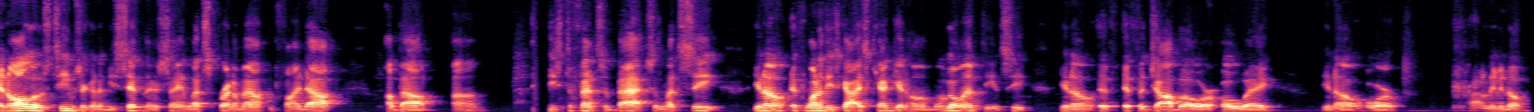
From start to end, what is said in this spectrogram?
and all those teams are going to be sitting there saying, let's spread them out and find out about um, these defensive backs. And let's see, you know, if one of these guys can get home, we'll go empty and see, you know, if, if a Ojabo or Oweh, you know, or I don't even know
